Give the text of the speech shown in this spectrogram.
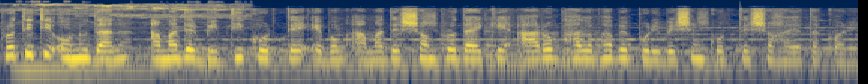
প্রতিটি অনুদান আমাদের বৃদ্ধি করতে এবং আমাদের সম্প্রদায়কে আরও ভালোভাবে পরিবেশন করতে সহায়তা করে।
